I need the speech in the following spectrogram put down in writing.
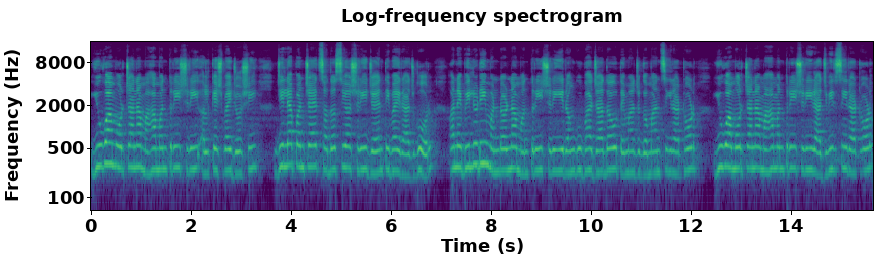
યુવા મોરચાના મહામંત્રી શ્રી અલ્કેશભાઈ જોશી, જિલ્લા પંચાયત સદસ્ય શ્રી જયંતિભાઈ રાજગોર અને ભીલડી મંડળના મંત્રી શ્રી રંગુભા જાદવ તેમજ ગમાનસિંહ રાઠોડ, યુવા મોરચાના મહામંત્રી શ્રી રાજવીરસિંહ રાઠોડ,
